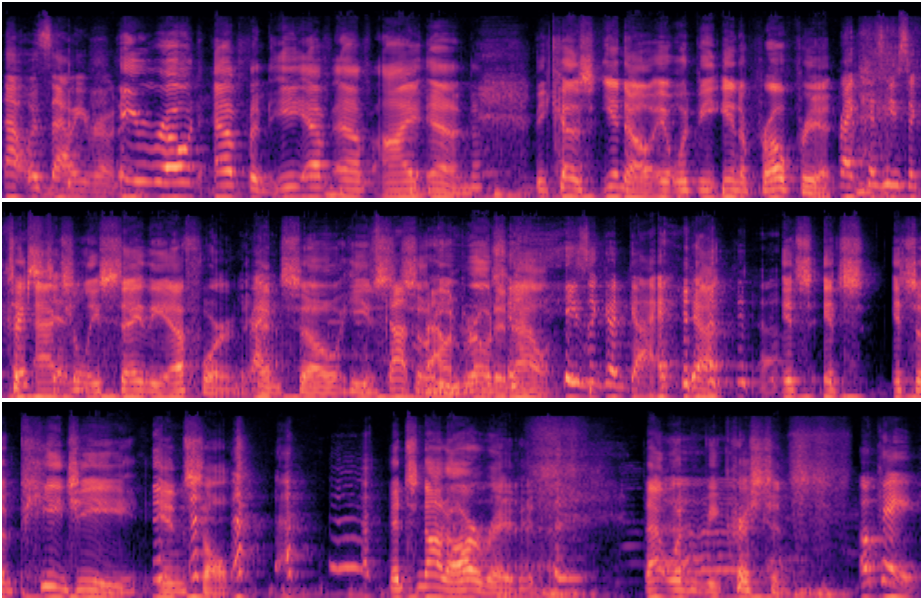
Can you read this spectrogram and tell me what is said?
That was how he wrote it. He wrote effing E F F I N because you know it would be inappropriate Right, because he's a Christian. to Christian. actually say the F word, Right. and so he's, got so boundaries. he wrote it out. he's a good guy. Yeah, it's it's it's a PG insult. it's not R rated. That wouldn't be uh, Christian. Okay.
